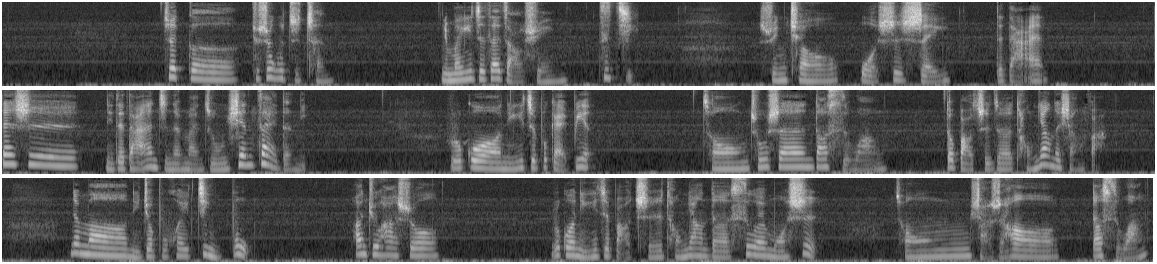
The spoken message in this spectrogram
这个就是物质层，你们一直在找寻自己，寻求我是谁的答案，但是你的答案只能满足现在的你。如果你一直不改变，从出生到死亡都保持着同样的想法，那么你就不会进步。换句话说，如果你一直保持同样的思维模式，从小时候到死亡，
